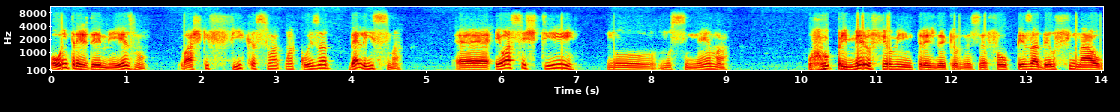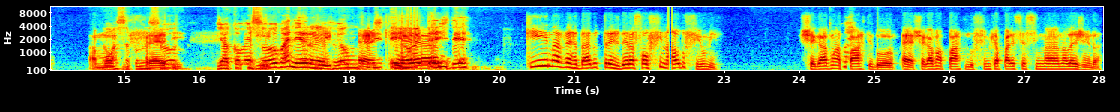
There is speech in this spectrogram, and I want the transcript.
ou em 3D mesmo, eu acho que fica assim, uma, uma coisa belíssima. É, eu assisti no, no cinema o primeiro filme em 3D que eu vi no cinema foi o Pesadelo Final, a morte Nossa, de Fred. Já começou e, maneiro, né? E, um é, de terror era, 3D. Que na verdade o 3D era só o final do filme. Chegava uma Ué? parte do. É, chegava uma parte do filme que aparecia assim na, na legenda.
